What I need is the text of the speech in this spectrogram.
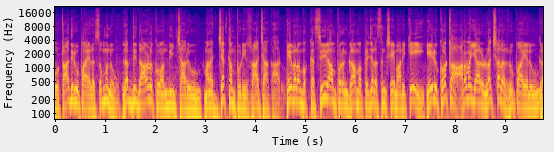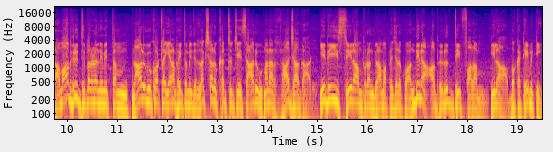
కోట్లాది రూపాయల సొమ్మును లబ్ధిదారులకు అందించారు మన జక్కంపూడి రాజా గారు. కేవలం ఒక్క శ్రీరాంపురం గ్రామ ప్రజల సంక్షేమానికి ఏడు కోట్ల అరవై ఆరు లక్షల రూపాయలు. గ్రామాభివృద్ధి పనుల నిమిత్తం నాలుగు కోట్ల ఎనభై తొమ్మిది లక్షలు ఖర్చు చేశారు మన రాజా గారు. ఇది శ్రీరాంపురం గ్రామ ప్రజలకు అందిన అభివృద్ధి ఫలం. ఇలా ఒకటేమిటి?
